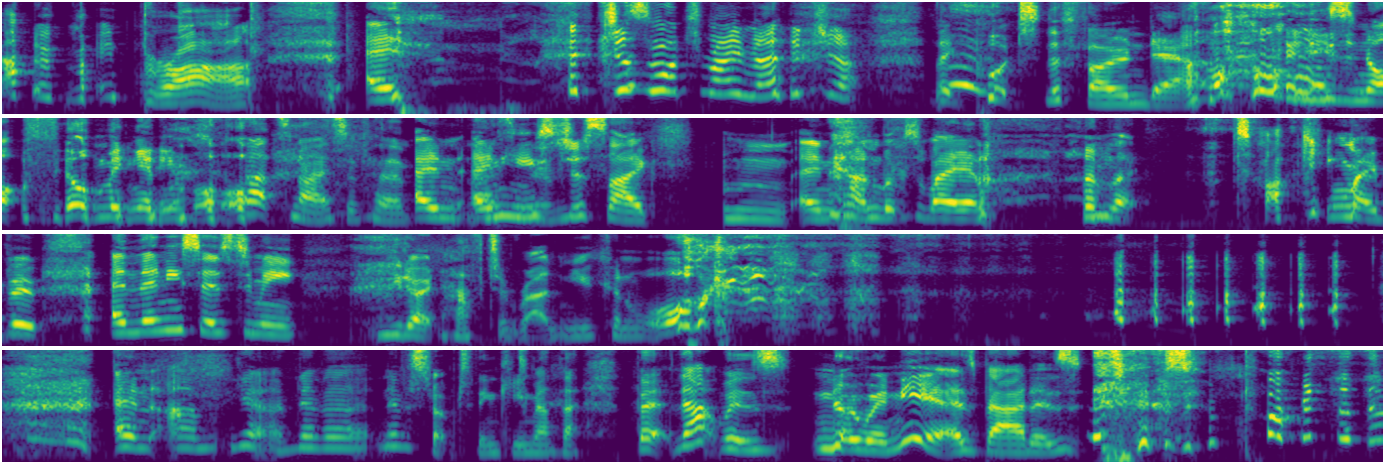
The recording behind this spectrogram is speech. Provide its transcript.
out of my bra. And I just watch my manager like put the phone down and he's not filming anymore That's nice of him. and Nice and he's him. just like mm, and kind of looks away and I'm like tucking my boob and then he says to me you don't have to run you can walk and um yeah I've never never stopped thinking about that but that was nowhere near as bad as both of them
